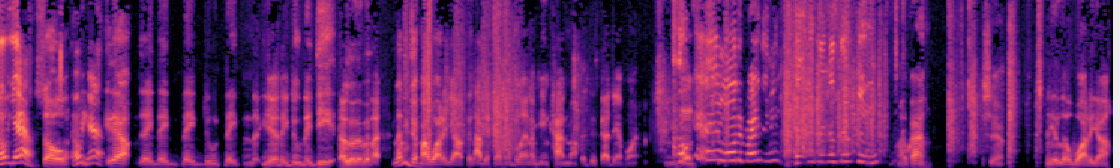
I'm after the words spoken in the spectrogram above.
Oh yeah. So Oh yeah. yeah, they they they do they yeah they do they did. Let me drink my water, y'all, because I've been smoking a blunt. I'm getting cotton mouth at this goddamn point. Mhm. Okay, want to bring me? Take a sip too. Okay, sure. Need a little water, y'all.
